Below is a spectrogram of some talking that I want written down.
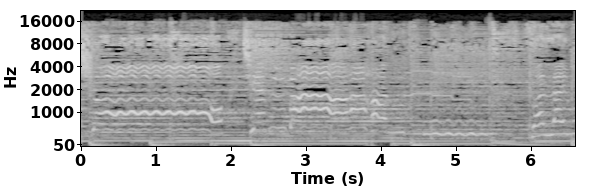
受千般苦换来无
